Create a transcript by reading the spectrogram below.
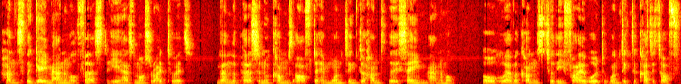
hunts the game animal first, he has most right to it than the person who comes after him wanting to hunt the same animal. or whoever comes to the firewood wanting to cut it off,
